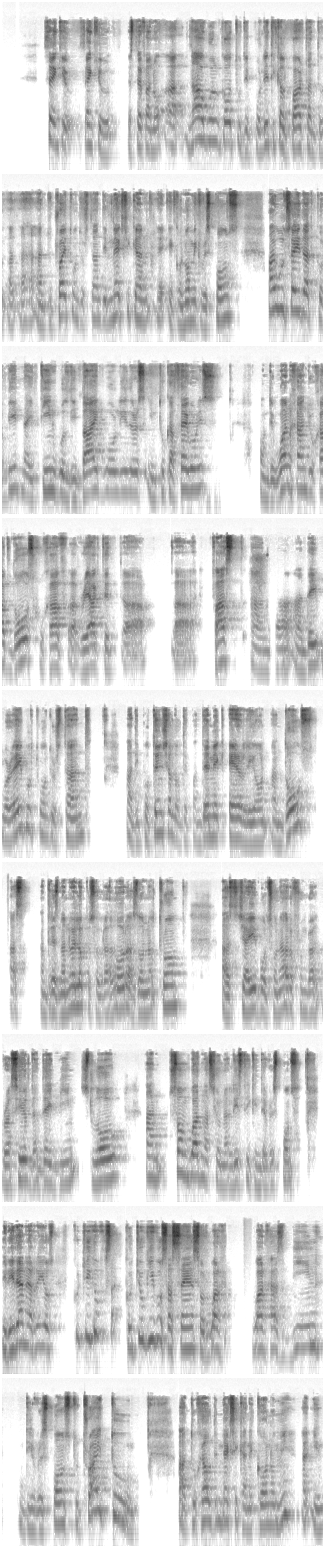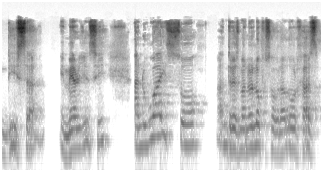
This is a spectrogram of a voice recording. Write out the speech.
Thank you, thank you, Stefano. Uh, now we'll go to the political part and to, uh, uh and to try to understand the Mexican uh, economic response I will say that COVID-19 will divide world leaders in two categories. On the one hand, you have those who have uh, reacted uh, fast and, and they were able to understand the potential of the pandemic early on. And those, as Andres Manuel López Obrador, as Donald Trump, as Jair Bolsonaro from Brazil, that they've been slow and somewhat nationalistic in their response. Viridiana Rios, could you give us a, could you give us a sense of what what has been the response to try to uh, to help the Mexican economy uh, in this uh, emergency, and why so Andres Manuel López Obrador has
